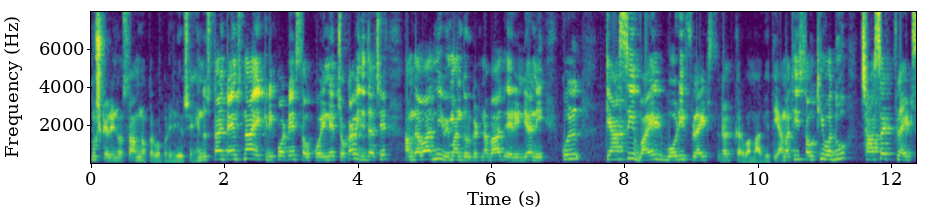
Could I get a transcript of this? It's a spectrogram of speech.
મુશ્કેલીનો સામનો કરવો પડી રહ્યો છે. હિન્દુસ્તાન ટાઈમ્સના એક રિપોર્ટે સૌ કોઈને ચોંકાવી દીધા છે. અમદાવાદની વિમાન દુર્ઘટના બાદ એર ઇન્ડિયાની કુલ ત્યાંસી વાઇલ્ડ બોડી ફ્લાઇટ્સ રદ કરવામાં આવી હતી. આમાંથી સૌથી વધુ છાસઠ flights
